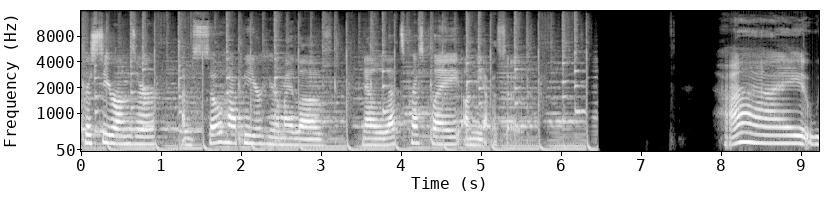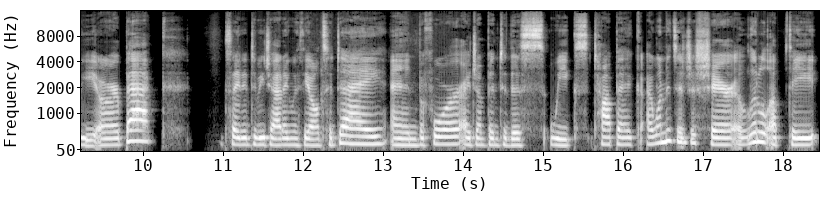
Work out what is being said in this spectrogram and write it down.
Kristy Runzer. I'm so happy you're here, my love. Now let's press play on the episode. Hi, we are back. Excited to be chatting with y'all today. And before I jump into this week's topic, I wanted to just share a little update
